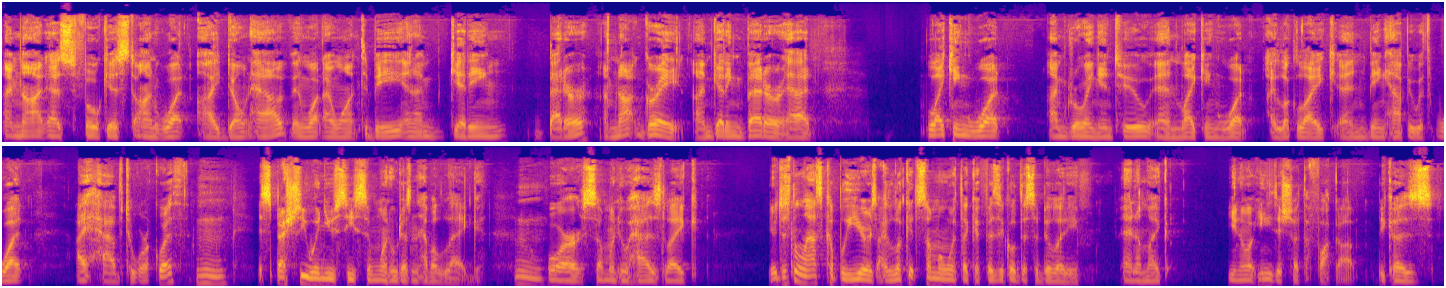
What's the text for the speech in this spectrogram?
I'm not as focused on what I don't have and what I want to be, and I'm getting better. I'm not great. I'm getting better at liking what I'm growing into and liking what I look like and being happy with what I have to work with. Mm. Especially when you see someone who doesn't have a leg mm. or someone who has like you know, just in the last couple of years, I look at someone with like a physical disability and I'm like, you know what, you need to shut the fuck up because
